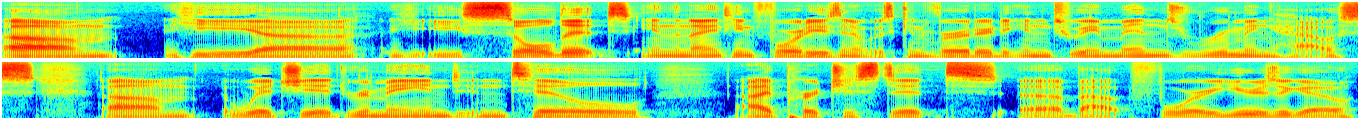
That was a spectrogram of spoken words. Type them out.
Um, he uh, he sold it in the 1940s, and it was converted into a men's rooming house, um, which it remained until. I purchased it uh, about four years ago.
